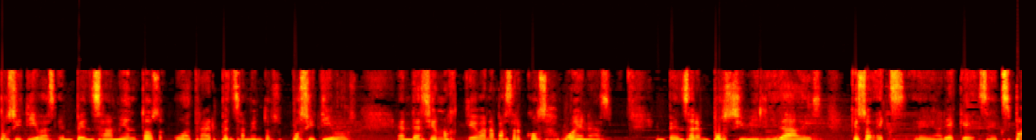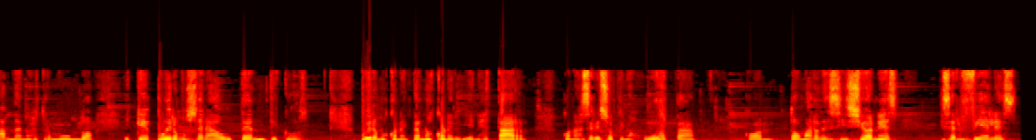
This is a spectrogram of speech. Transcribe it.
positivas, en pensamientos o atraer pensamientos positivos, en decirnos que van a pasar cosas buenas, en pensar en posibilidades, que eso eh, haría que se expanda nuestro mundo y que pudiéramos ser auténticos, pudiéramos conectarnos con el bienestar, con hacer eso que nos gusta, con tomar decisiones y ser fieles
